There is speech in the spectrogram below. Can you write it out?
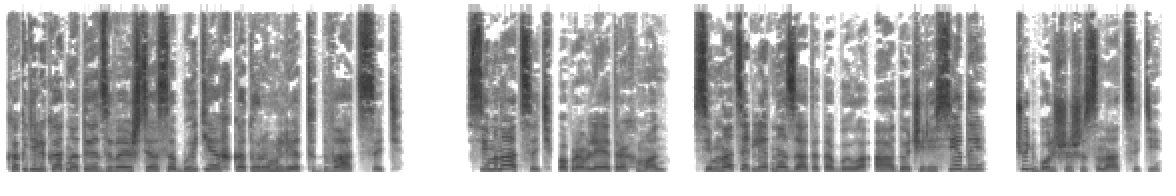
Как деликатно ты отзываешься о событиях, которым лет двадцать. «Семнадцать», — поправляет Рахман. «Семнадцать лет назад это было, а дочери Седы чуть больше шестнадцати».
